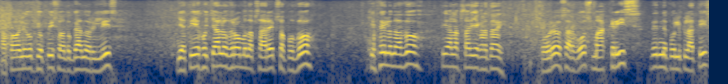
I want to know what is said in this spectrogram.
Θα πάω λίγο πιο πίσω να τον κάνω release γιατί έχω κι άλλο δρόμο να ψαρέψω από εδώ και θέλω να δω τι άλλα ψάρια κρατάει. Ωραίος αργός, μακρύς, δεν είναι πολύ πλατής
